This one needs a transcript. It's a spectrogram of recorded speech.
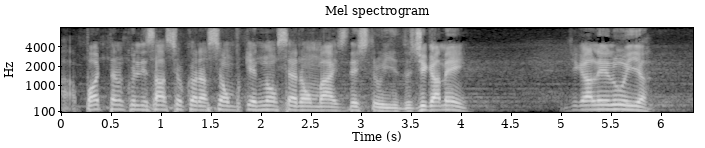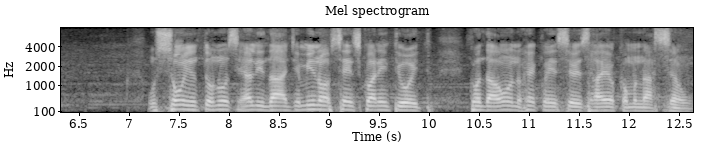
Ah, pode tranquilizar seu coração, porque não serão mais destruídos. Diga amém. Diga aleluia. O sonho tornou-se realidade em 1948, quando a ONU reconheceu Israel como nação.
